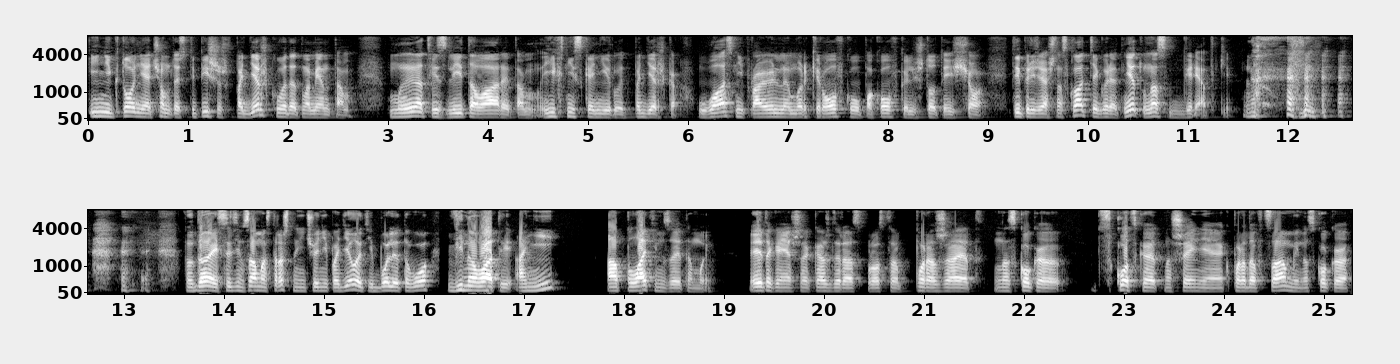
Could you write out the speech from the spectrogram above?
И никто ни о чем, то есть ты пишешь в поддержку в этот момент, там, мы отвезли товары, там, их не сканируют, поддержка, у вас неправильная маркировка, упаковка или что-то еще. Ты приезжаешь на склад, тебе говорят, нет, у нас грядки. Ну да, и с этим самое страшное ничего не поделать, и более того, виноваты они, а платим за это мы. Это, конечно, каждый раз просто поражает, насколько скотское отношение к продавцам и насколько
